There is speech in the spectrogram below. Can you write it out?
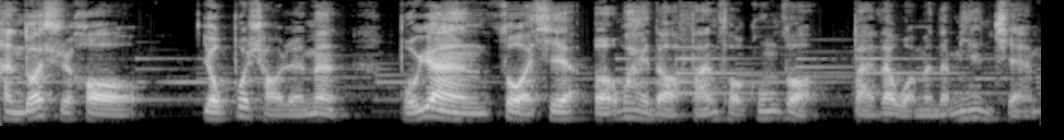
很多时候，有不少人们不愿做些额外的繁琐工作摆在我们的面前，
